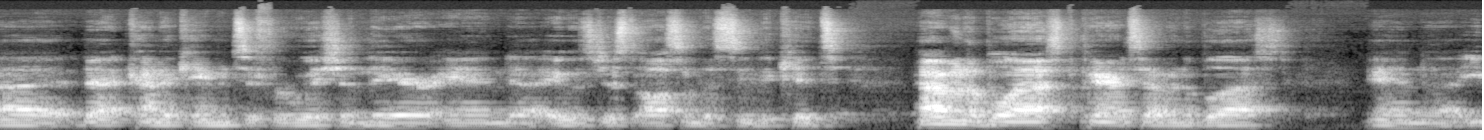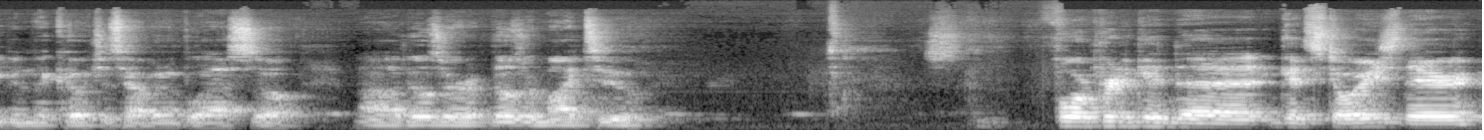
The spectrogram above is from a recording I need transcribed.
uh, that kind of came into fruition there, and uh, it was just awesome to see the kids having a blast, parents having a blast, and uh, even the coaches having a blast. So uh, those are those are my two. Four pretty good uh, good stories there.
